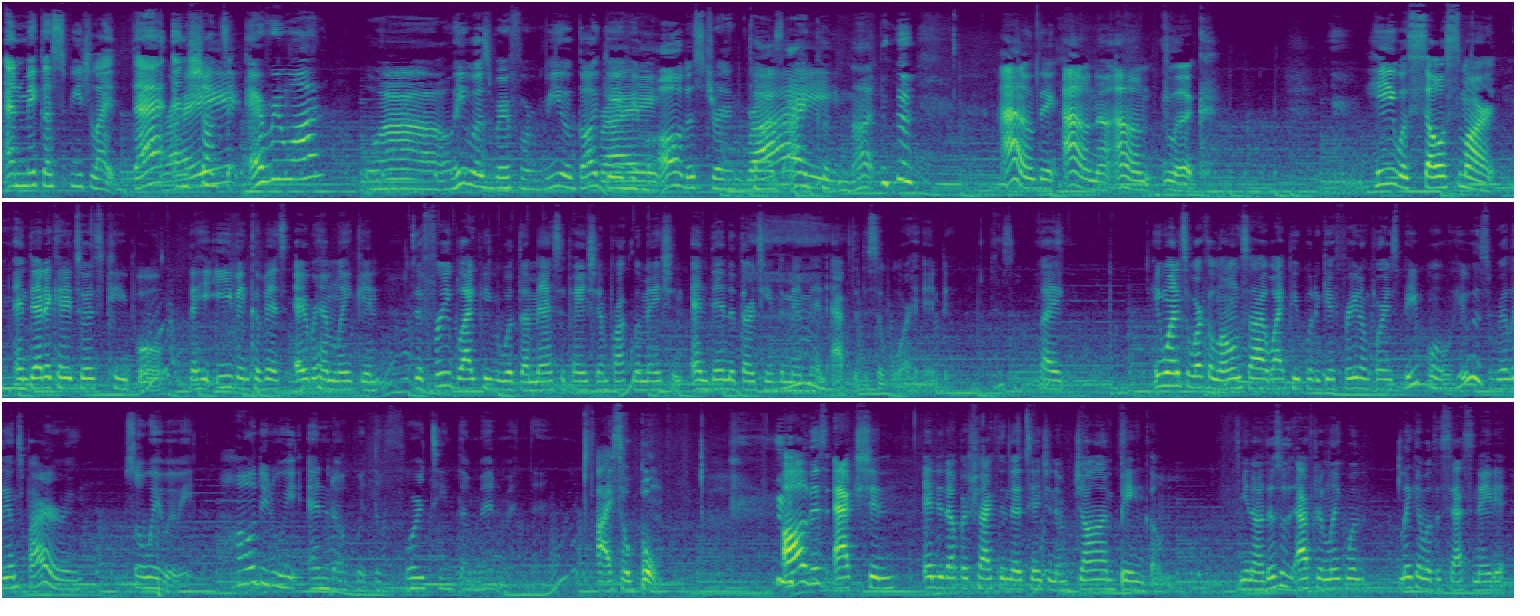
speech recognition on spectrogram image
and make a speech like that and shock to everyone. Wow, he was brave for real. God gave him all the strength. 'cause I could not. I don't think I don't know. I don't look. He was so smart and mm-hmm. dedicated to his people that he even convinced Abraham Lincoln to free black people with the Emancipation Proclamation and then the 13th Amendment after the Civil War ended. Like he wanted to work alongside white people to get freedom for his people. He was really inspiring. so wait, wait, wait. How did we end up with the Fourteenth Amendment then? Alright, so boom. All this action ended up attracting the attention of John Bingham. You know, this was after Lincoln Lincoln was assassinated.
